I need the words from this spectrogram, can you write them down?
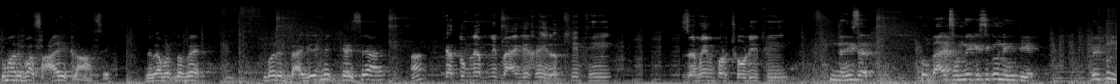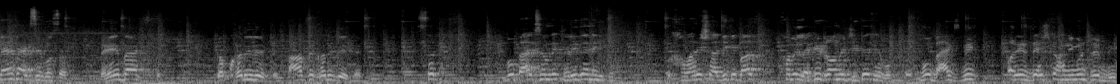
तुम्हारे पास आए कहाँ से? मेरा मतलब है तुम्हारे बैगेज में कैसे आए? हाँ? क्या तुमने अपनी बैग कहीं रखी थी? ज़मीन पर छोड़ी थी? नहीं सर वो बैग्स हमने किसी को नहीं दिए। बिल्कुल नए बैग्स है वो सर। नए बैग कब खरीदे थे? कहाँ से खरीदे थे? सर वो बैग्स हमने खरीदे नहीं थे। तो हमारी शादी के बाद हमें लकी ड्रॉ में जीते थे वो। वो बैग्स भी और इस देश का हनीमून ट्रिप भी।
